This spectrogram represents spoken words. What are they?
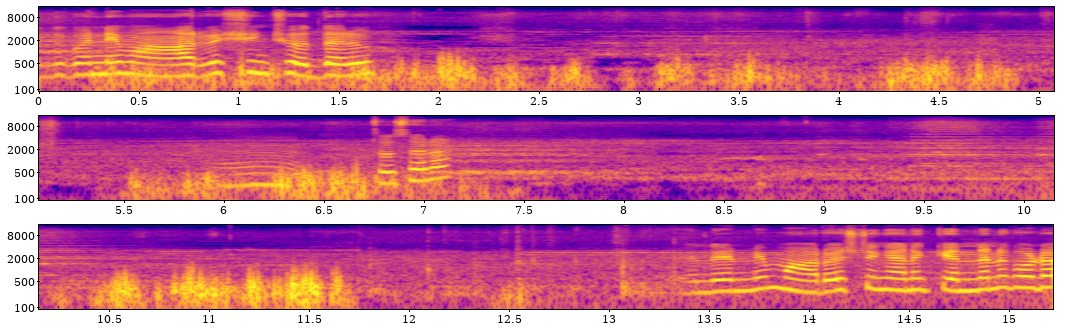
ఇదిగోండి మా హార్వెస్టింగ్ చూద్దరు చూసారా? ఇదండి హార్వెస్టింగ్ అయిన కిందన కూడా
